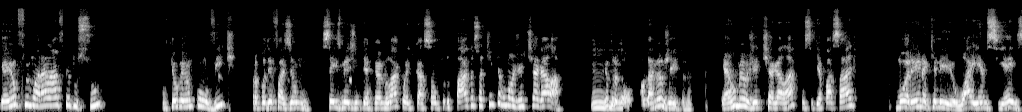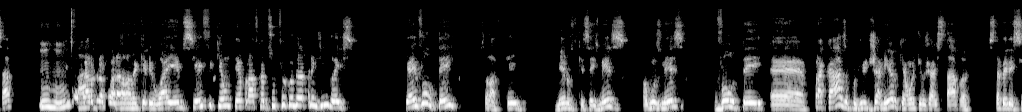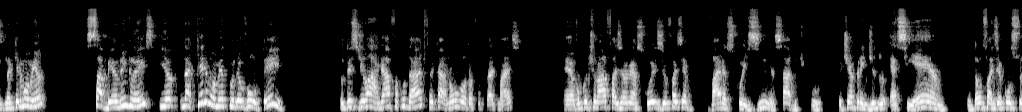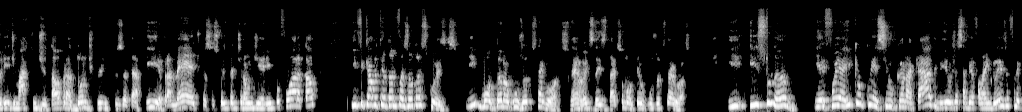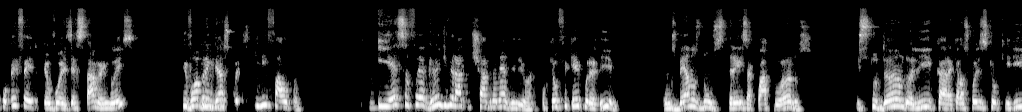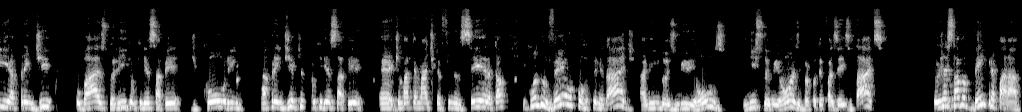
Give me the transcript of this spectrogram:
e aí eu fui morar na África do Sul, porque eu ganhei um convite para poder fazer um seis meses de intercâmbio lá, com a educação tudo pago, eu só tinha que arrumar um jeito de chegar lá. Uhum. Eu falei, uhum. bom, vou dar meu jeito, né? E aí arrumei um jeito de chegar lá, consegui a passagem, morei naquele YMCA, sabe? Uhum, Me claro. para morar lá naquele YMCA e fiquei um tempo na África do Sul, que foi quando eu aprendi inglês. E aí voltei, sei lá, fiquei menos do que seis meses, alguns meses, voltei é, para casa, para o Rio de Janeiro, que é onde eu já estava estabelecido naquele momento, sabendo inglês. E eu, naquele momento, quando eu voltei, eu decidi largar a faculdade. Falei, cara, não vou voltar à faculdade mais. É, eu vou continuar fazendo minhas coisas. Eu fazia várias coisinhas, sabe? Tipo, eu tinha aprendido SM, então fazia consultoria de marketing digital para dono de clínica de fisioterapia, para médico, essas coisas, para tirar um dinheirinho por fora e tal. E ficava tentando fazer outras coisas. E montando alguns outros negócios. Né? Antes da Exitax, eu montei alguns outros negócios. E, e estudando. E aí foi aí que eu conheci o Khan Academy, e eu já sabia falar inglês, eu falei, pô, perfeito, porque eu vou exercitar meu inglês e vou aprender uhum. as coisas que me faltam. Uhum. E essa foi a grande virada de chave da minha vida, Iona, porque eu fiquei por ali uns belos de uns três a quatro anos estudando ali, cara, aquelas coisas que eu queria, aprendi o básico ali que eu queria saber de coding, aprendi aquilo que eu queria saber é, de matemática financeira tal. E quando veio a oportunidade, ali em 2011, início de 2011, para poder fazer Exitates, eu já estava bem preparado.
